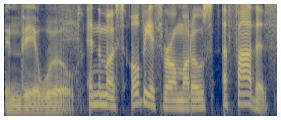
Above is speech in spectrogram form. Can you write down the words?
in their world. And the most obvious role models are fathers.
